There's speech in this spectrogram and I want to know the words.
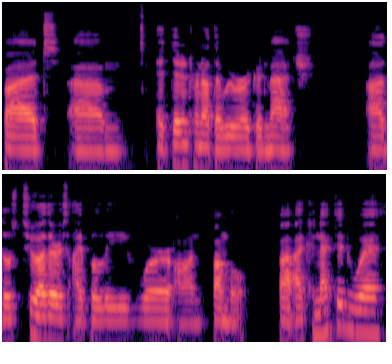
but um, it didn't turn out that we were a good match. Uh, those two others, I believe, were on Bumble. But I connected with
